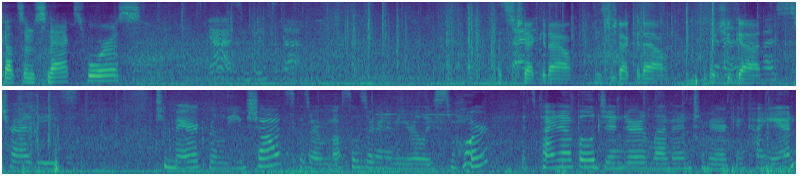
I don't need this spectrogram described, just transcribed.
got some snacks for us. Yeah, some good stuff. Let's check it out. Let's check it out. What you got? Let's try these turmeric relief shots because our muscles are going to be really sore. It's pineapple, ginger, lemon, turmeric, and cayenne,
